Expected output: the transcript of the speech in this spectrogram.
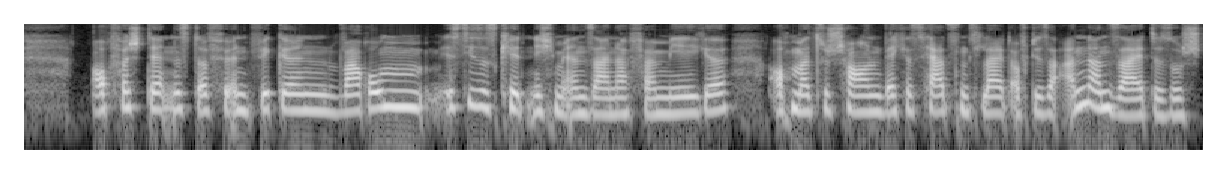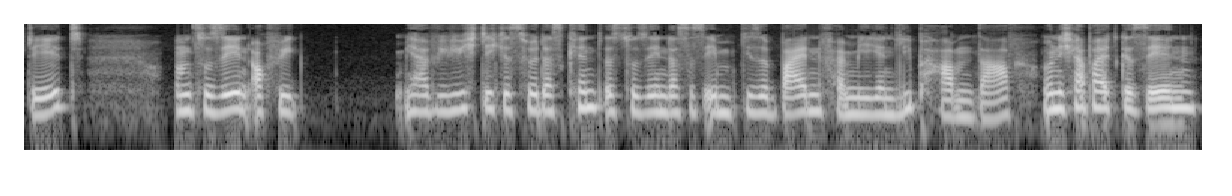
auch Verständnis dafür entwickeln, warum ist dieses Kind nicht mehr in seiner Familie, auch mal zu schauen, welches Herzensleid auf dieser anderen Seite so steht, um zu sehen, auch wie ja, wie wichtig es für das Kind ist zu sehen, dass es eben diese beiden Familien lieb haben darf. Und ich habe halt gesehen,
